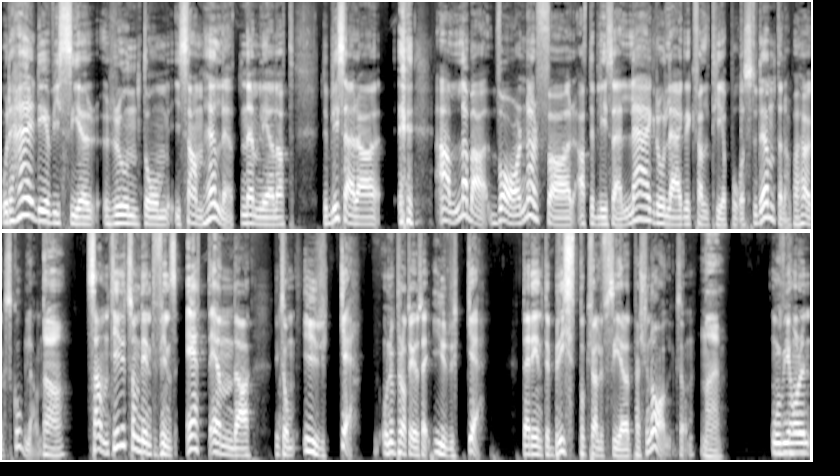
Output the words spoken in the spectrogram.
Och Det här är det vi ser runt om i samhället, nämligen att det blir så här, äh, alla bara varnar för att det blir så här lägre och lägre kvalitet på studenterna på högskolan. Ja. Samtidigt som det inte finns ett enda liksom, yrke, och nu pratar jag så här, yrke, där det inte är brist på kvalificerad personal. Liksom. Nej. Och vi har en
